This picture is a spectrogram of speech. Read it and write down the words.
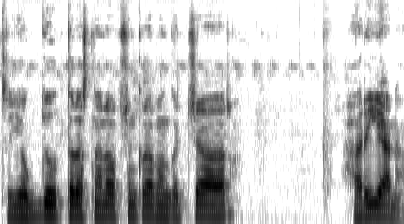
तर योग्य उत्तर असणारा ऑप्शन क्रमांक चार हरियाणा.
